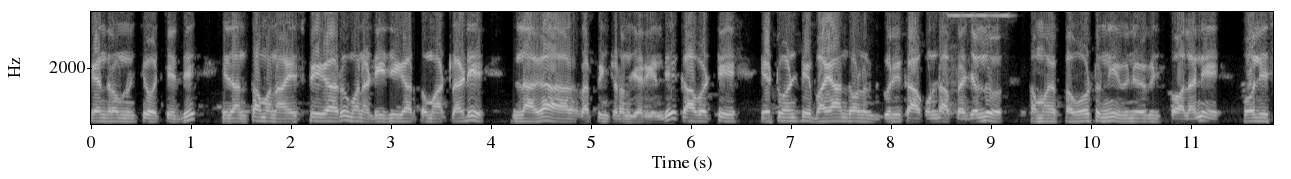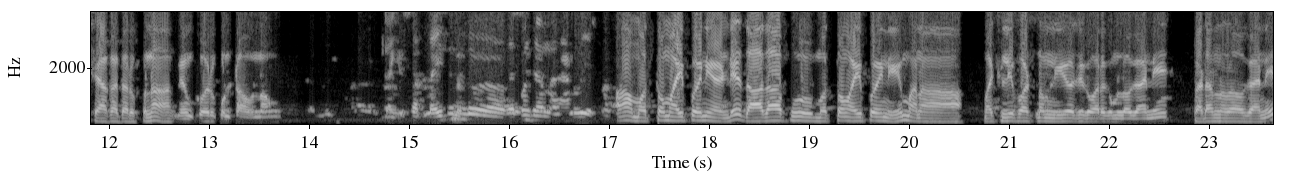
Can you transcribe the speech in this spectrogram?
కేంద్రం నుంచి వచ్చింది. ఇదంతా మన ఎస్పీ గారు మన డీజీ గారితో మాట్లాడి ఇలాగా రప్పించడం జరిగింది. కాబట్టి ఎటువంటి భయాందోళనకు గురి కాకుండా ప్రజలు తమ యొక్క ఓటుని వినియోగించుకోవాలని పోలీస్ శాఖ తరఫున మేము కోరుకుంటా ఉన్నాము. ఆ మొత్తం అయిపోయినాయి అండి దాదాపు మొత్తం అయిపోయినాయి. మన మచిలీపట్నం నియోజకవర్గంలో గాని పెడనలో గాని.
